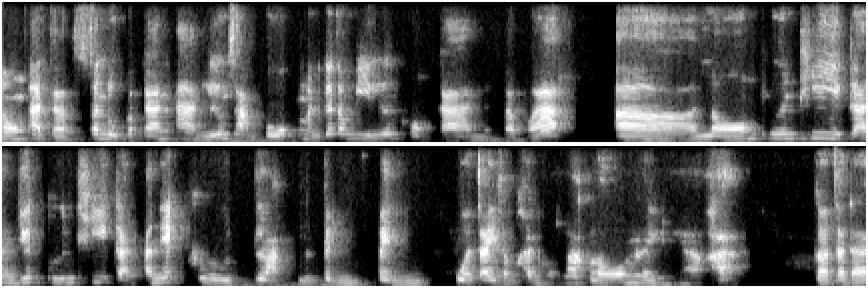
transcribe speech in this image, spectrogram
น้องอาจจะสนุกกับการอ่านเรื่องสามก๊กมันก็จะมีเรื่องของการเหมือนแบบว่าร้องพื้นที่การยึดพื้นที่กันอันนี้คือหลักหรือเป็นเป็นหัวใจสำคัญของหมากล้อมอะไรอย่างเงี้ยค่ะ ก็จะได้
